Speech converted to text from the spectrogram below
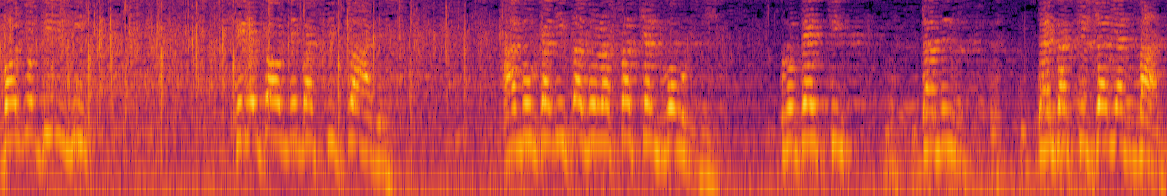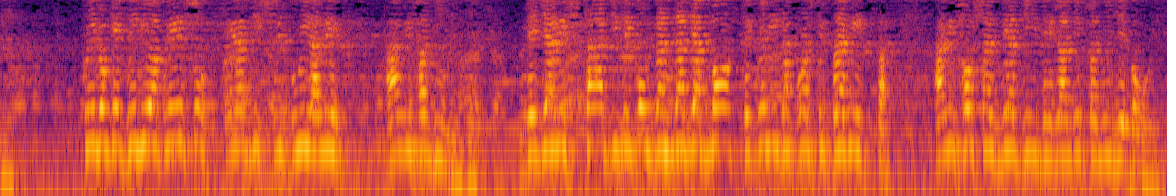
Voglio dirvi che le donne partigiane hanno organizzato l'assalto ai forni, protetti da, dai partigiani armati. Quello che veniva preso era distribuito alle, alle famiglie degli arrestati, dei condannati a morte, quelli da Forte Bravetta, alle forze ardeatine e alle famiglie poi.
